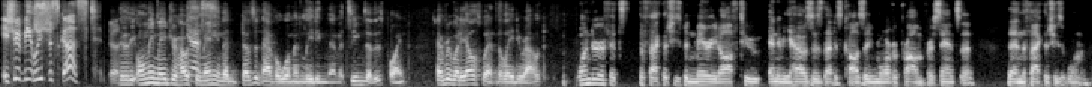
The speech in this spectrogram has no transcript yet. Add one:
it should be at least discussed. They're the only major house Yes. remaining that doesn't have a woman leading them. It seems at this point. Everybody else went the lady route. Wonder if it's the fact that she's been married off to enemy houses that is causing more of a problem for Sansa than the fact that she's a woman.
